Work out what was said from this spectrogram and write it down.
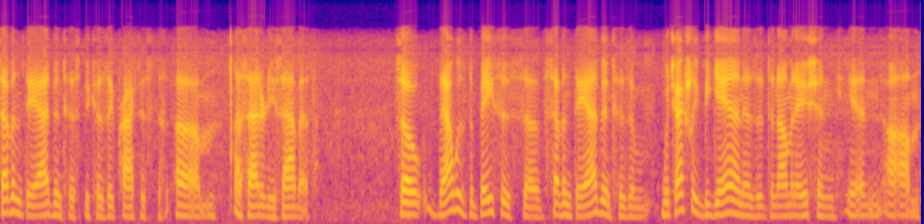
Seventh Day Adventists because they practiced um, a Saturday Sabbath. So that was the basis of Seventh Day Adventism, which actually began as a denomination in um,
